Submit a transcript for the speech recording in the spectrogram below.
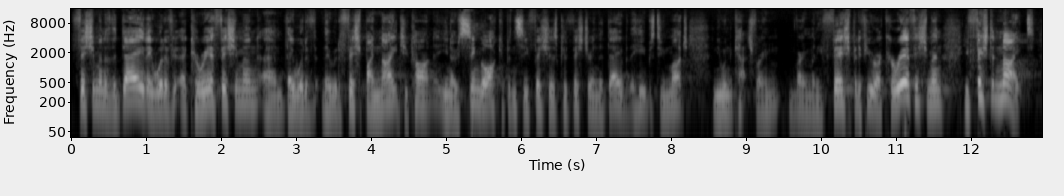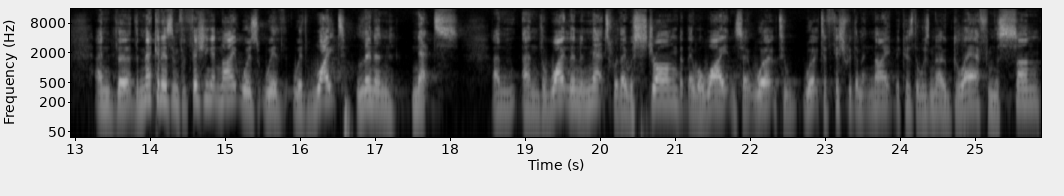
Fishermen of the day, they would have a career fishermen. Um, they would have they would fished by night. You can't you know single occupancy fishers could fish during the day, but the heat was too much, and you wouldn't catch very very many fish. But if you were a career fisherman, you fished at night. And the, the mechanism for fishing at night was with, with white linen nets. And, and the white linen nets where they were strong, but they were white, and so it worked to work to fish with them at night because there was no glare from the sun.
